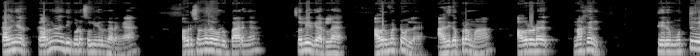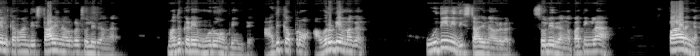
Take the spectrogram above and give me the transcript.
கலைஞர் கருணாநிதி கூட சொல்லியிருந்தாருங்க. அவர் சொன்னதை உங்களுக்கு பாருங்க. சொல்லியிருக்காருல்ல. அவர் மட்டும் இல்லை அதுக்கப்புறமா அவரோட மகன் திரு முத்துவேல் கருணாநிதி ஸ்டாலின் அவர்கள் சொல்லியிருக்காங்க. மதுக்கடையை மூடுவோம் அப்படின்ட்டு. அதுக்கப்புறம் அவருடைய மகன் உதயநிதி ஸ்டாலின் அவர்கள் சொல்லியிருக்காங்க. பார்த்தீங்களா பாருங்க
